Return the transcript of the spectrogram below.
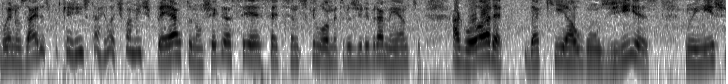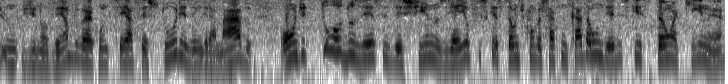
Buenos Aires porque a gente está relativamente perto, não chega a ser 700 quilômetros de livramento. Agora, daqui a alguns dias, no início de novembro, vai acontecer a Festures em Gramado, onde todos esses destinos, e aí eu fiz questão de conversar com cada um deles que estão aqui, né?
